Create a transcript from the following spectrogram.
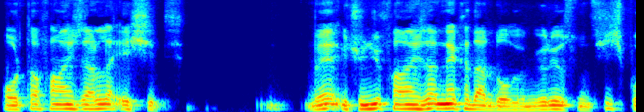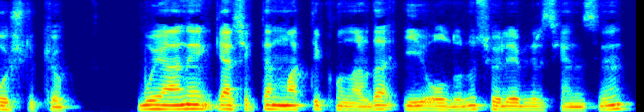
orta falanjlarla eşit. Ve üçüncü falanjlar ne kadar dolgun görüyorsunuz. Hiç boşluk yok. Bu yani gerçekten maddi konularda iyi olduğunu söyleyebiliriz kendisinin.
